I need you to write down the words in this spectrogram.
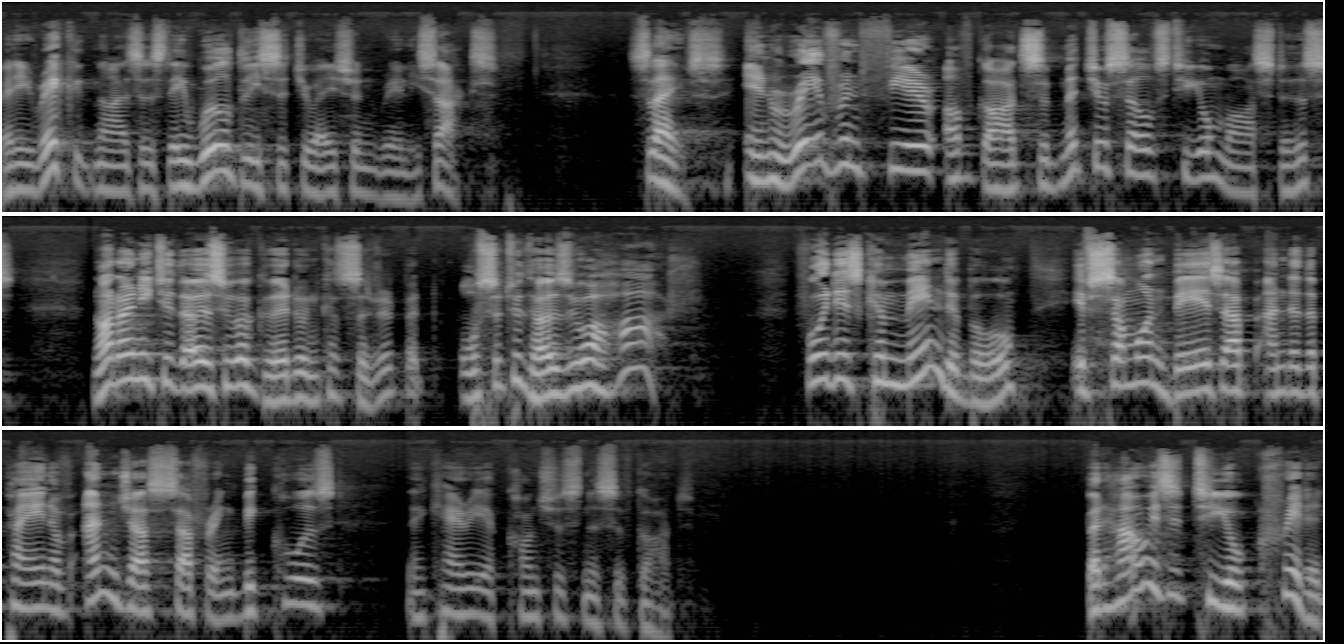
But he recognizes their worldly situation really sucks. Slaves, in reverent fear of God, submit yourselves to your masters, not only to those who are good and considerate, but also to those who are harsh. For it is commendable if someone bears up under the pain of unjust suffering because they carry a consciousness of God. But how is it to your credit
